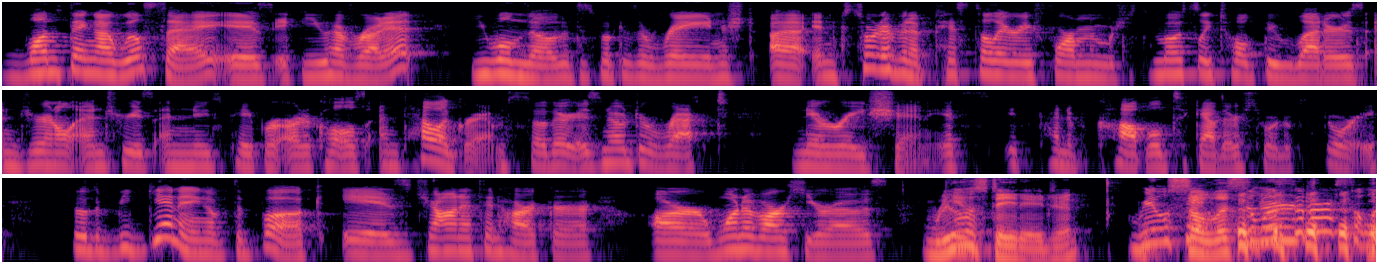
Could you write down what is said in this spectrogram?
one thing I will say is, if you have read it, you will know that this book is arranged uh, in sort of an epistolary form, in which it's mostly told through letters and journal entries and newspaper articles and telegrams. So there is no direct narration. It's it's kind of cobbled together sort of story. So the beginning of the book is Jonathan Harker, our one of our heroes, Real estate agent. Real estate Solicitor? solicitor, solicitor.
